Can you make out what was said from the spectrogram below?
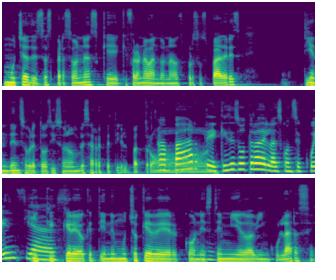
muchas de esas personas que, que fueron abandonados por sus padres tienden, sobre todo si son hombres, a repetir el patrón. Aparte, que esa es otra de las consecuencias. Y que creo que tiene mucho que ver con este miedo a vincularse,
